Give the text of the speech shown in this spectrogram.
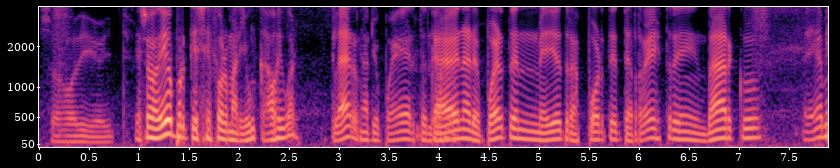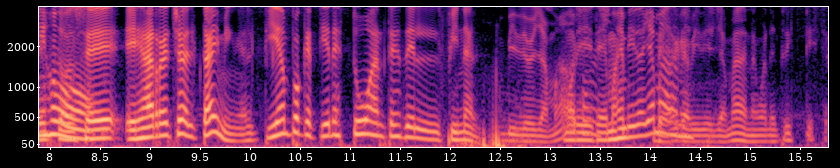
Eso es jodido, ¿viste? Eso digo porque se formaría un caos igual. Claro. En aeropuerto. en todo. en aeropuerto, en medio de transporte terrestre, en barco. Venga, mijo, Entonces, es arrecho el timing, el tiempo que tienes tú antes del final. Videollamada. moriremos en videollamada. Verga, videollamada, no, bueno, eso.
